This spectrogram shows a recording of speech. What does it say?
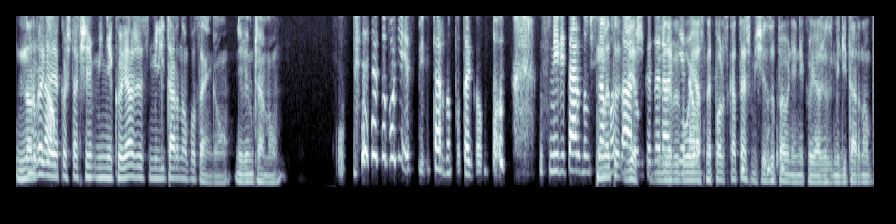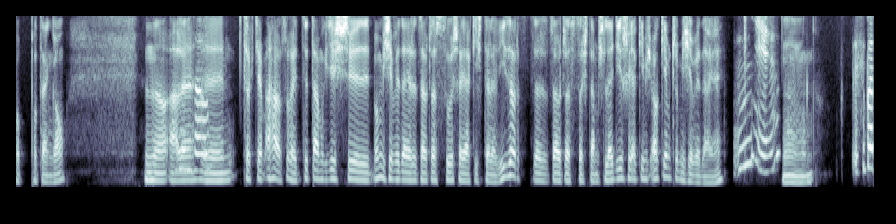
Norwegia no. jakoś tak się mi nie kojarzy z militarną potęgą, nie wiem czemu. no bo nie jest militarną potęgą. z militarną ślamozarą no wiesz, generalnie. Żeby było no. jasne, Polska też mi się zupełnie nie kojarzy z militarną potęgą. No, ale no. Y, co chciałem. Aha, słuchaj, ty tam gdzieś, y, bo mi się wydaje, że cały czas słyszę jakiś telewizor, że cały czas coś tam śledzisz jakimś okiem, czy mi się wydaje? Nie. Hmm. Chyba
